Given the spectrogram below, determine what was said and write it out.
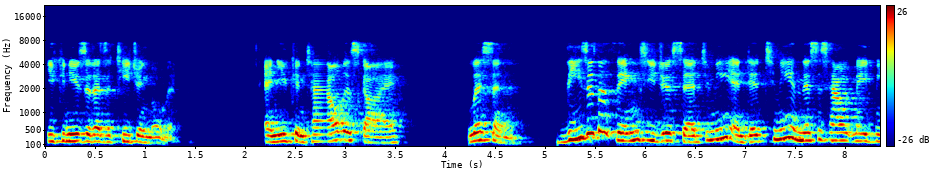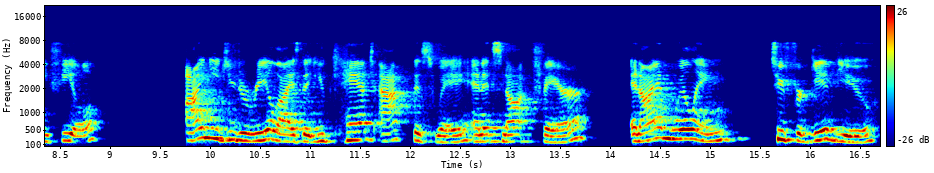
you can use it as a teaching moment. And you can tell this guy, listen, these are the things you just said to me and did to me, and this is how it made me feel. I need you to realize that you can't act this way and it's not fair. And I am willing to forgive you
